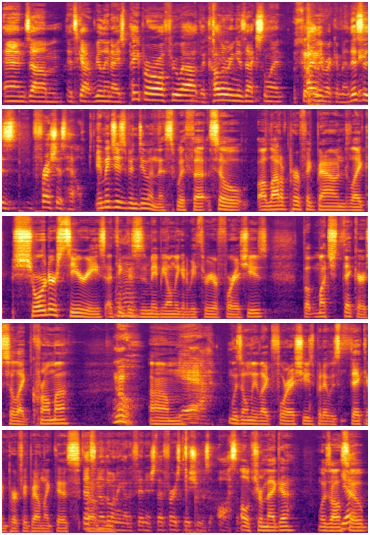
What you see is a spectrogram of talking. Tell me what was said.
and um, it's got really nice paper all throughout. The coloring is excellent. So highly it- recommend. This is fresh as hell. Image has been doing this with uh, so a lot of Perfect Bound like shorter series. I think Mm-hmm. this is maybe only going to be three or four issues, but much thicker. So like Chroma Oh, um, yeah. was only like four issues, but it was thick and Perfect Bound like this. That's Um, another one I got to finish. That first issue was awesome. Ultra Mega was also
